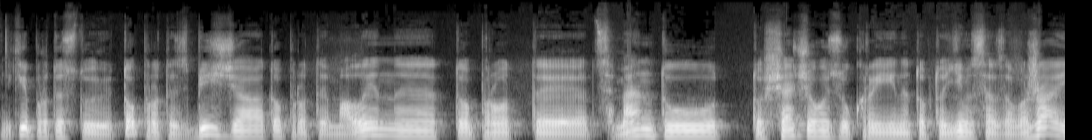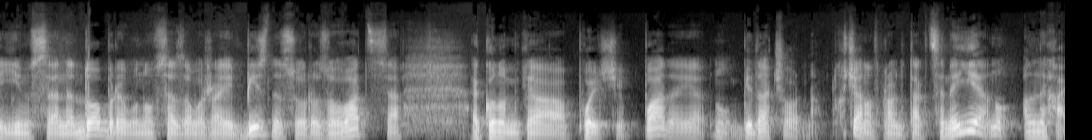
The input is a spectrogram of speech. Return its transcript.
які протестують то проти збіжжя, то проти малини, то проти цементу, то ще чогось з України. Тобто їм все заважає, їм все недобре, воно все заважає бізнесу розвиватися. Економіка Польщі падає. Ну, біда чорна. Хоча насправді так це не є, ну але нехай.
